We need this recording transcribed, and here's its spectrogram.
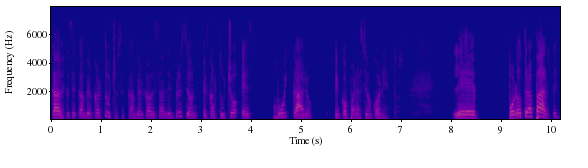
cada vez que se cambia el cartucho, se cambia el cabezal de impresión, el cartucho es muy caro en comparación con estos. Por otra parte,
